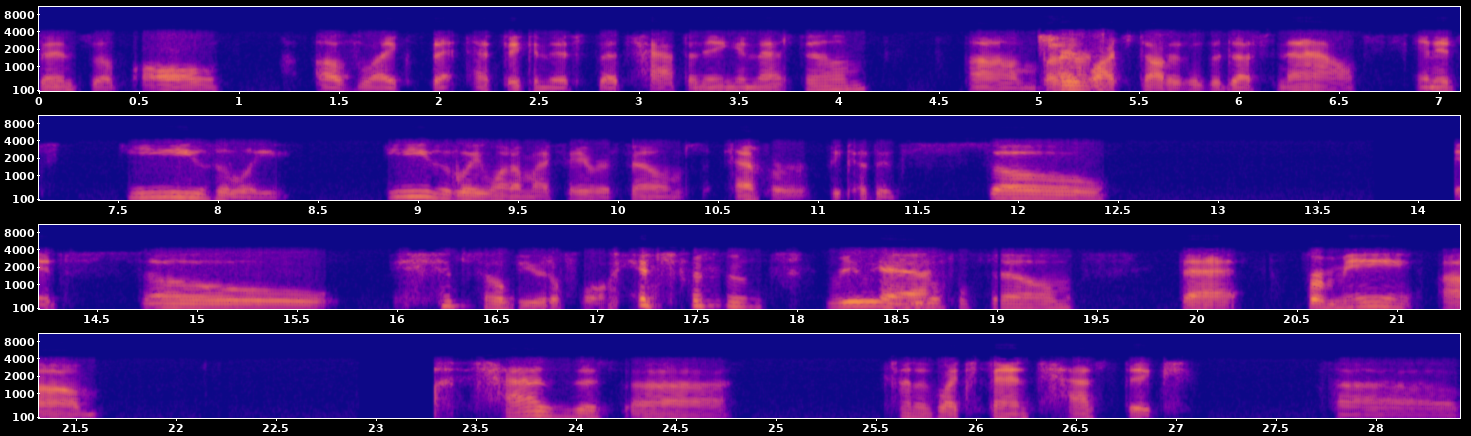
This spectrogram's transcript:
sense of all of like the epicness that's happening in that film. Um but sure. I watched Daughters of the Dust now and it's easily easily one of my favorite films ever because it's so it's so it's so beautiful. It's a really yeah. beautiful film that for me, um, has this uh, kind of like fantastic um,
